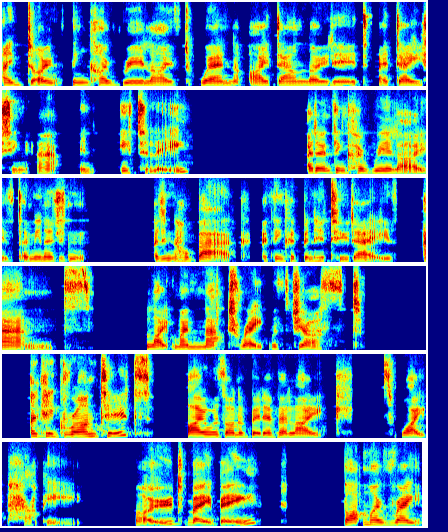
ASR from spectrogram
I don't think I realized when I downloaded a dating app in Italy, I don't think I realized. I mean, I didn't I didn't hold back. I think I'd been here two days and like my match rate was just okay, granted, I was on a bit of a like swipe happy mode, maybe. But my rate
